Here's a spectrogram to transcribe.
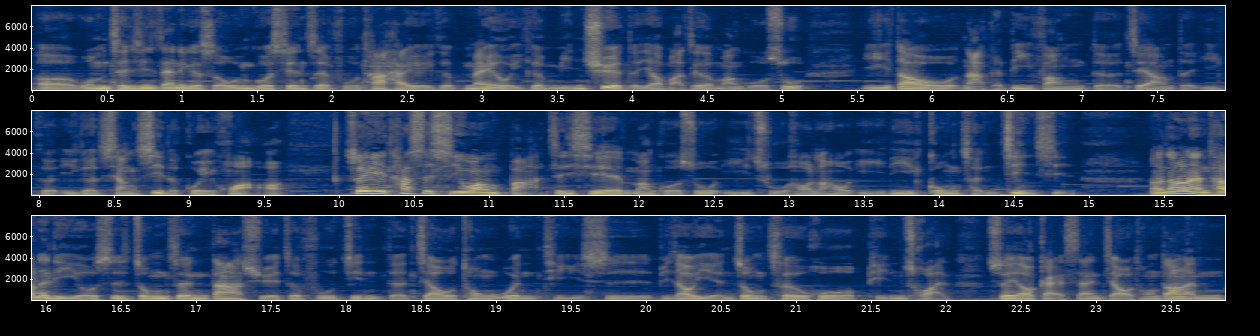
呃，我们曾经在那个时候问过县政府，他还有一个没有一个明确的要把这个芒果树。移到哪个地方的这样的一个一个详细的规划啊，所以他是希望把这些芒果树移除好，然后以利工程进行。那当然他的理由是中正大学这附近的交通问题是比较严重，车祸频传，所以要改善交通。当然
